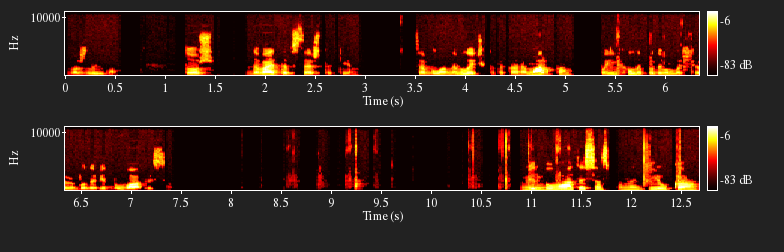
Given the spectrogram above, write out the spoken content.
важливо. Тож, давайте все ж таки, це була невеличка така ремарка. Поїхали, подивимося, що ж буде відбуватися. Відбуватися з понеділка,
